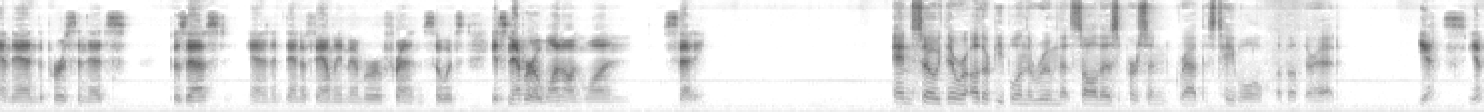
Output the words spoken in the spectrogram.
and then the person that's possessed, and then a family member or friend. So it's it's never a one-on-one setting. And so there were other people in the room that saw this person grab this table above their head. Yes. Yep.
